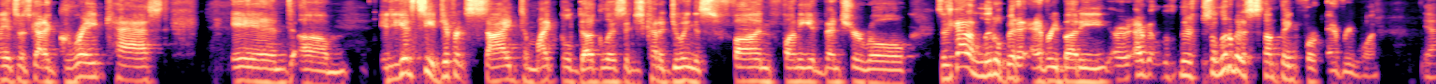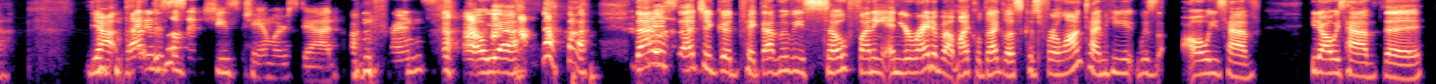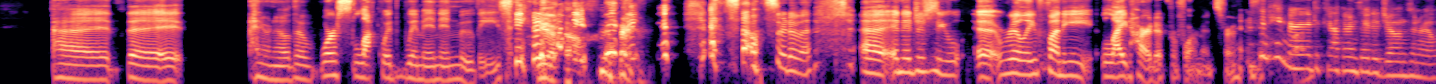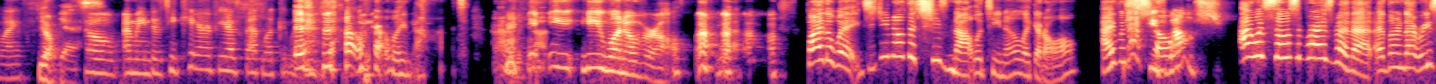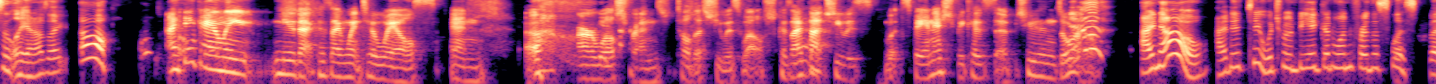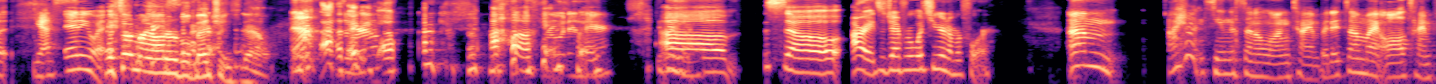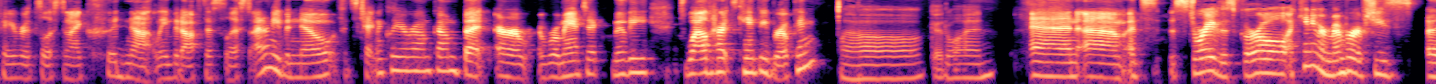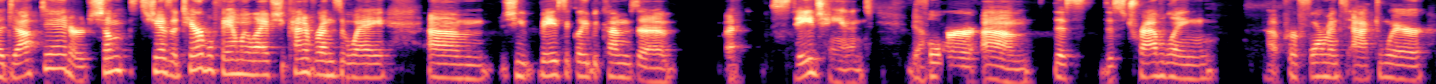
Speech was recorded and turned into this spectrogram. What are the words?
and so it's got a great cast, and um, and you get to see a different side to Michael Douglas and just kind of doing this fun, funny adventure role. So he's got a little bit of everybody, or every, there's a little bit of something for everyone. Yeah. Yeah, that I just is love that she's Chandler's dad on Friends. Oh yeah. that is such a good pick. That movie's so funny and you're right about Michael Douglas cuz for a long time he was always have he'd always have the uh the I don't know, the worst luck with women in movies. You know? Yeah. and so it's sort of a uh, an interesting uh, really funny lighthearted performance from him. Isn't he married to Catherine Zeta Jones in real life? yeah. Yes. So, I mean, does he care if he has bad luck? with no, probably not. Probably not. he, he won overall. Yeah. By the way, did you know that she's not Latino like at all? I was Yeah, she's so, Welsh. I was so surprised by that. I learned that recently, and I was like, oh, I think I only knew that because I went to Wales and oh. our Welsh friends told us she was Welsh because I Yeah. thought she was what Spanish because uh, she was in Zorro. Yeah. I know, I did too, which would be a good one for this list. But Yes. anyway, That's on my honorable mentions now. There you Zorro. go. Um, Throw it in anyway, there. It's a good one. um, so all right, so Jennifer, what's your number four? Um, I haven't seen this in a long time, but it's on my all-time favorites list, and I could not leave it off this list. I don't even know if it's technically a rom-com, but or a romantic movie. It's Wild Hearts Can't Be Broken. Oh, good one. and um, it's the story of this girl. I can't even remember if she's adopted or some. She has a terrible family life. She kind of runs away. Um, she basically becomes a, a stagehand Yeah. for um, this this traveling uh, performance act. Where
